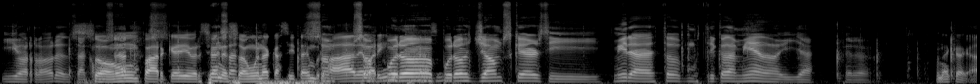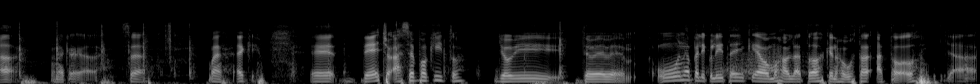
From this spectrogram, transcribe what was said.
y horror, o sea, como Son sea, un parque de diversiones, esa- son una casita son, embrujada de son varina. puros, jump scares y mira, esto mustrico da miedo y ya. Pero Una cagada, una cagada. O sea, bueno, X. Eh, de hecho, hace poquito yo vi de- una peliculita ahí que vamos a hablar todos, que nos gusta a todos. Ya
